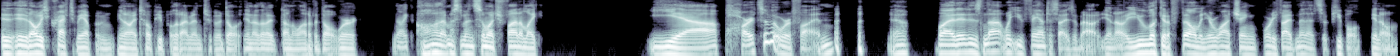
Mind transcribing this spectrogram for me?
it, it always cracks me up when you know i tell people that i'm into adult you know that i've done a lot of adult work they're like oh that must have been so much fun. I'm like yeah parts of it were fun. Yeah. But it is not what you fantasize about you know? You look at a film and you're watching 45 minutes of people you know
